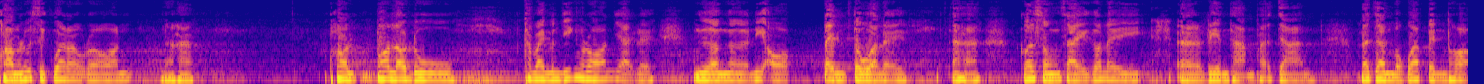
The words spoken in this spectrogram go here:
ความรู้สึกว่าเราร้อนนะคะ พอพอเราดูทำไมมันยิ่งร้อนใหญ่เลยเหงื่อเงอนี่ออกเต็มตัวเลยนะคะก็สงสัยก็เลยเเรียนถามพระอาจารย์ พระอาจารย์บอกว่าเป็นเพราะ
